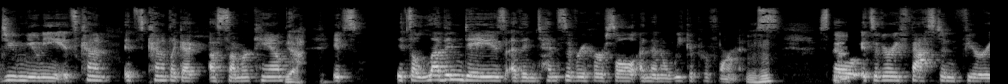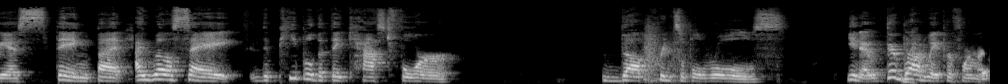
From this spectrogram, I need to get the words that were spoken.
do Muny. It's kind of it's kind of like a, a summer camp. Yeah. It's it's 11 days of intensive rehearsal and then a week of performance. Mhm. So it's a very fast and furious thing. But I will say the people that they cast for the principal roles, you know, they're Broadway performers.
